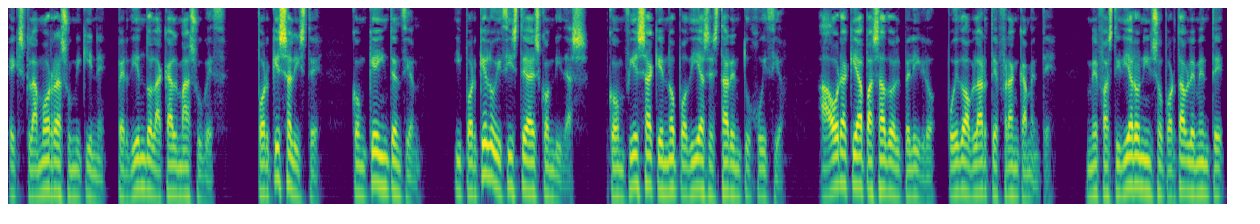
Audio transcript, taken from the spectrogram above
exclamó Rasumikine, perdiendo la calma a su vez. ¿Por qué saliste? ¿Con qué intención? ¿Y por qué lo hiciste a escondidas? Confiesa que no podías estar en tu juicio. Ahora que ha pasado el peligro, puedo hablarte francamente. Me fastidiaron insoportablemente,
